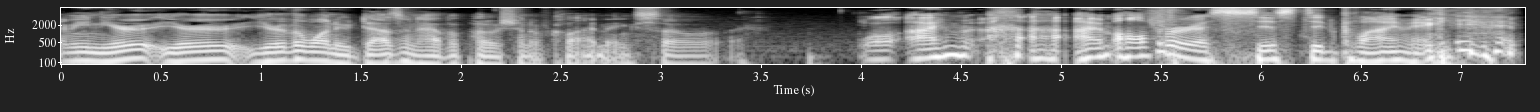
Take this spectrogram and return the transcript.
I mean, you're you're you're the one who doesn't have a potion of climbing, so Well, I'm I'm all for assisted climbing,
